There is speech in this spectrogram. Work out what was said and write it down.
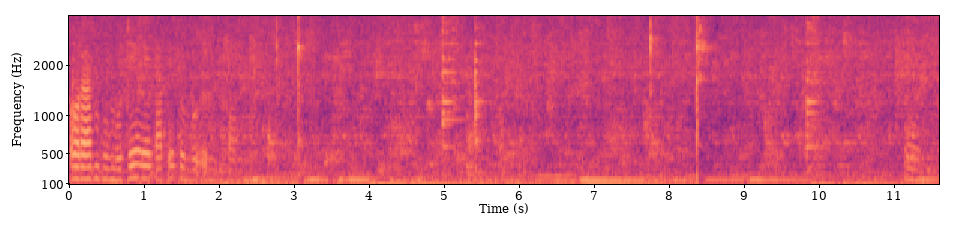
Orang bumbu dewe tapi bumbu instan yes.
